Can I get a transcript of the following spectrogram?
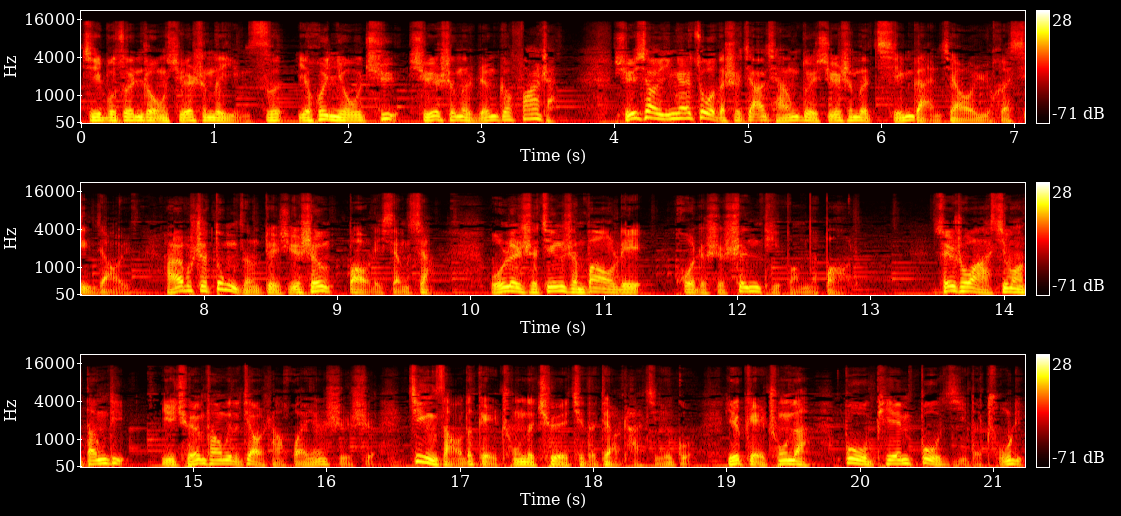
既不尊重学生的隐私，也会扭曲学生的人格发展。学校应该做的是加强对学生的情感教育和性教育，而不是动辄对学生暴力相向，无论是精神暴力或者是身体方面的暴力。所以说啊，希望当地以全方位的调查还原事实，尽早的给出呢确切的调查结果，也给出呢不偏不倚的处理。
